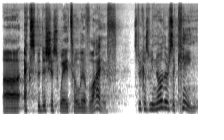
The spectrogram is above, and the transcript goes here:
uh, expeditious way to live life. It's because we know there's a king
